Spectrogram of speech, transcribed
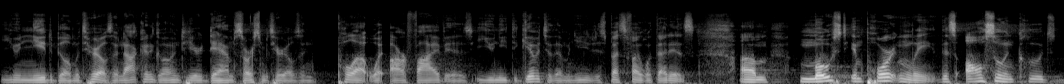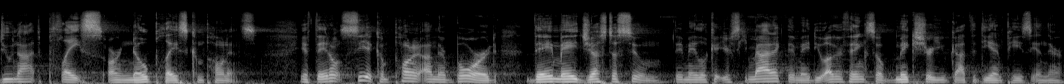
you need bill of materials. They're not going to go into your damn source materials and pull out what R5 is. You need to give it to them and you need to specify what that is. Um, most importantly, this also includes do not place or no place components. If they don't see a component on their board, they may just assume. They may look at your schematic, they may do other things, so make sure you've got the DNPs in there.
